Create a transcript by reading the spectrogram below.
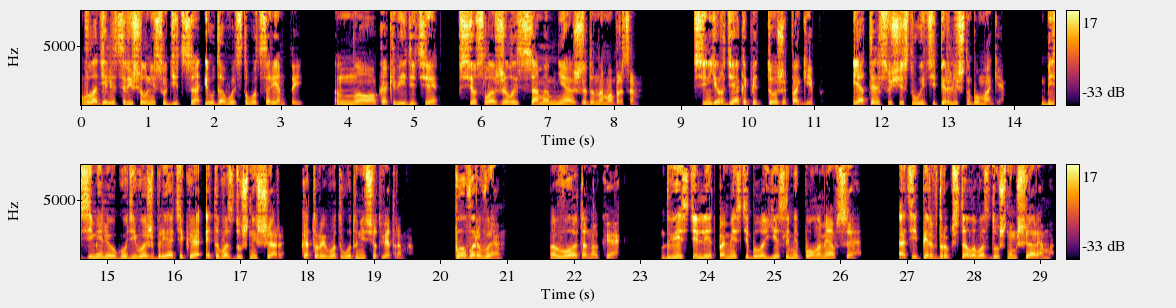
Владелец решил не судиться и удовольствоваться рентой, но, как видите, все сложилось самым неожиданным образом. Сеньор Диакопи тоже погиб, и отель существует теперь лишь на бумаге. Безземелье угодий ваш Бриатика – это воздушный шар, который вот-вот унесет ветром. Повар В. Вот оно как. Двести лет поместье было еслями полными овса, а теперь вдруг стало воздушным шаром.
